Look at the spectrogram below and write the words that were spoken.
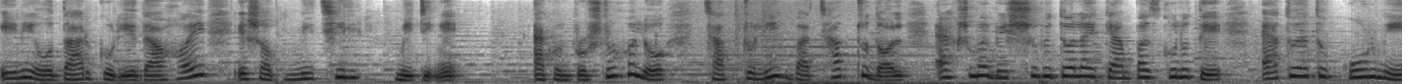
এনেও দাঁড় করিয়ে দেওয়া হয় এসব মিছিল, মিটিংয়ে। এখন প্রশ্ন হলো, ছাত্রলীগ বা ছাত্রদল একসময় বিশ্ববিদ্যালয় ক্যাম্পাসগুলোতে এত এত কর্মী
